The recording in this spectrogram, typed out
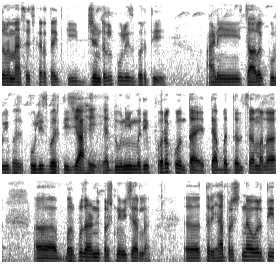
जण मॅसेज करत आहेत की जनरल पोलीस भरती आणि चालक पूर्वी भर पोलीस भरती जी आहे ह्या दोन्हीमध्ये फरक कोणता आहे? त्याबद्दलचा मला भरपूर जणांनी प्रश्न विचारला. तर ह्या प्रश्नावरती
